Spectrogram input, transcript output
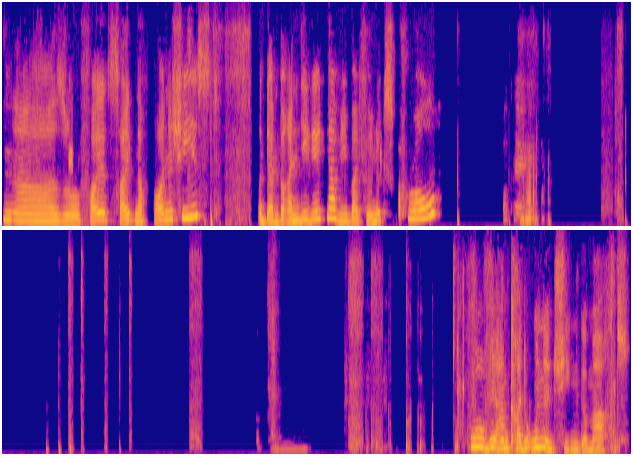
äh, so Feuerzeug nach vorne schießt. Und dann brennen die Gegner, wie bei Phoenix Crow. Okay. Ähm, Oh, wir haben gerade unentschieden gemacht.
